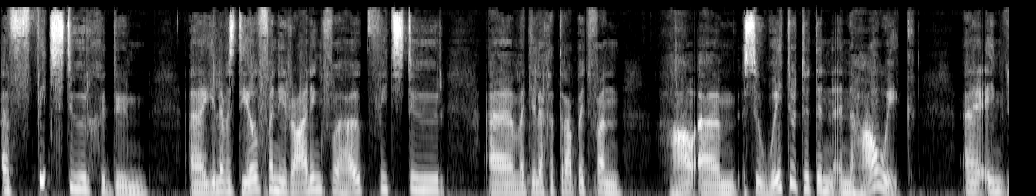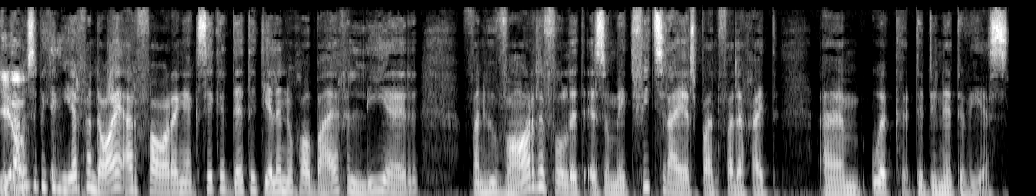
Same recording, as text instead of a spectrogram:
'n fietstoer gedoen. Uh julle was deel van die Riding for Hope fietstoer uh wat julle getrap het van how um Soweto tot in in Howick. Uh en vertel ja. ons 'n bietjie meer van daai ervaring. Ek seker dit het julle nogal baie geleer van hoe waardevol dit is om met fietsryers padvulligheid um ook te doen te wees.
